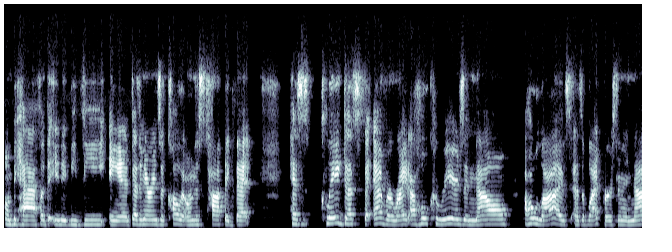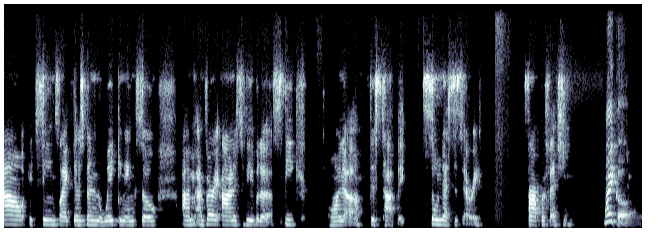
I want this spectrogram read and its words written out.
on behalf of the NABV and veterinarians of color on this topic that has plagued us forever, right? Our whole careers, and now our whole lives as a black person and now it seems like there's been an awakening. So i'm, I'm very honored to be able to speak on uh, this topic. So necessary for our profession. Michael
